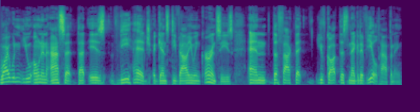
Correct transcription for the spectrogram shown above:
Why wouldn't you own an asset that is the hedge against devaluing currencies and the fact that you've got this negative yield happening?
